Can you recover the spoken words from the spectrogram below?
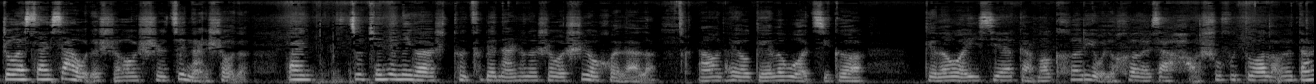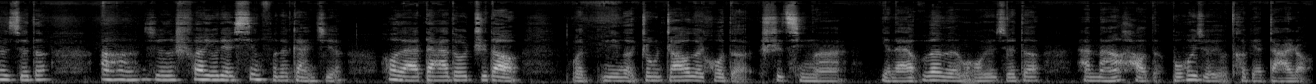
周二三下午的时候是最难受的，但就偏偏那个特特别难受的时候，我室友回来了，然后他又给了我几个，给了我一些感冒颗粒，我就喝了一下，好舒服多了。我就当时觉得，啊，就觉得突然有点幸福的感觉。后来大家都知道我那个中招了后的事情啊，也来问问我，我就觉得。还蛮好的，不会觉得有特别打扰。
